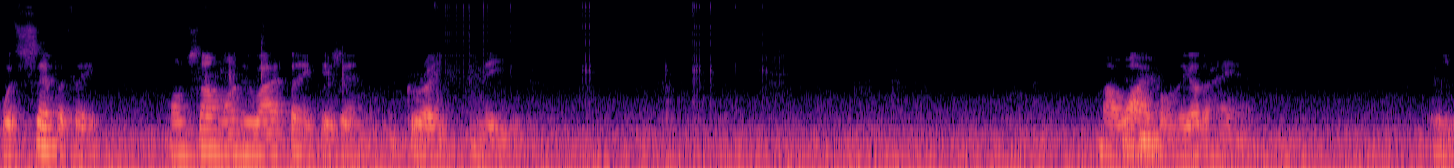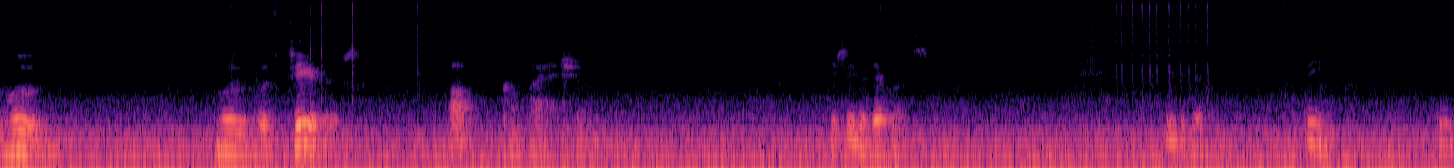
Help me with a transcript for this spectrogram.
with sympathy on someone who I think is in great need. My wife, on the other hand, is moved, moved with tears of compassion. You see the difference? See the difference? Deep, deep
